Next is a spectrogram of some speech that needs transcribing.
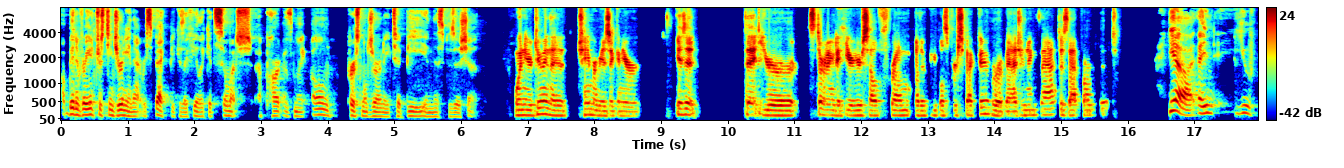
a, been a very interesting journey in that respect because I feel like it's so much a part of my own personal journey to be in this position. When you're doing the chamber music and you're, is it that you're starting to hear yourself from other people's perspective or imagining that? Is that part of it? Yeah. And you,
